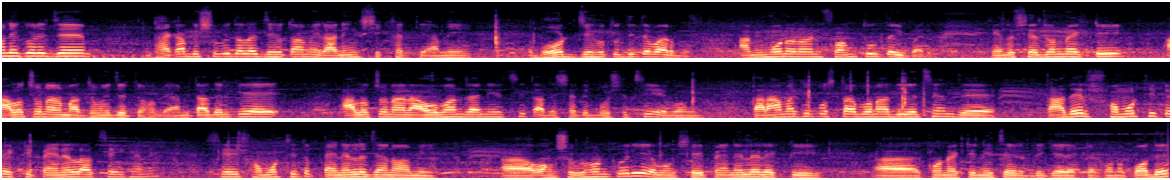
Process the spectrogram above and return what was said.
মনে করি যে ঢাকা বিশ্ববিদ্যালয়ে যেহেতু আমি রানিং শিক্ষার্থী, আমি ভোট যেহেতু দিতে পারব, আমি মনোনয়ন ফর্ম তুলতেই পারি। কিন্তু সেজন্য একটি আলোচনার মাধ্যমে যেতে হবে। আমি তাদেরকে আলোচনার আহ্বান জানিয়েছি, তাদের সাথে বসেছি এবং তারা আমাকে প্রস্তাবনা দিয়েছেন যে তাদের সমর্থিত একটি প্যানেল আছে এখানে। সেই সমর্থিত প্যানেলে যেন আমি অংশগ্রহণ করি এবং সেই প্যানেলের একটি কোনো একটি নিচের দিকের একটা কোনো পদে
